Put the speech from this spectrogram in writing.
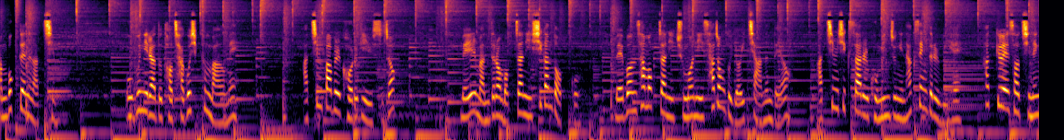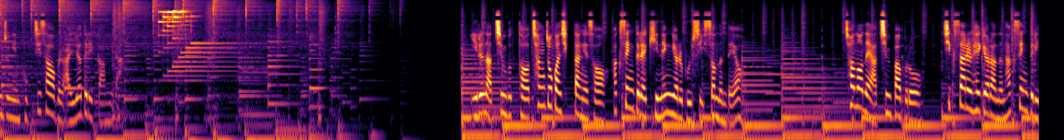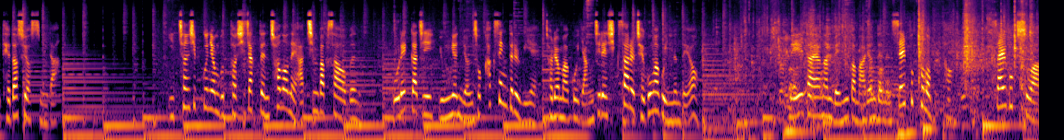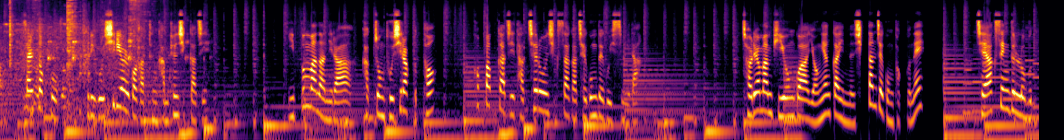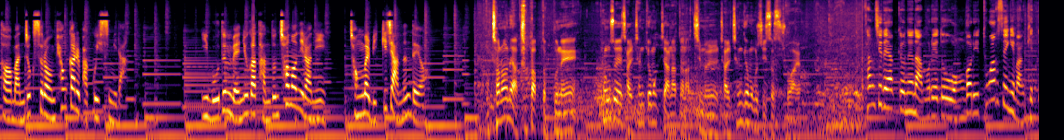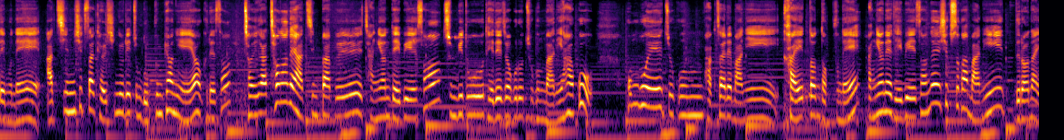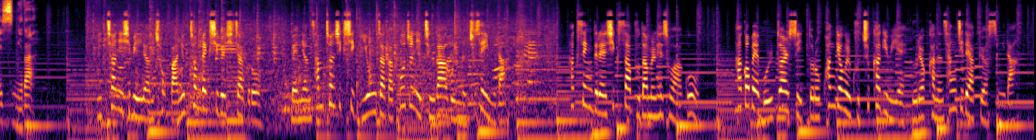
반복되는 아침. 5분이라도 더 자고 싶은 마음에 아침밥을 거르기 일쑤죠? 매일 만들어 먹자니 시간도 없고 매번 사 먹자니 주머니 사정도 여의치 않은데요. 아침 식사를 고민 중인 학생들을 위해 학교에서 진행 중인 복지 사업을 알려드릴까 합니다. 이른 아침부터 창조관 식당에서 학생들의 기냉열을 볼수 있었는데요. 천 원의 아침밥으로 식사를 해결하는 학생들이 대다수였습니다. 2019년부터 시작된 천 원의 아침밥 사업은 올해까지 6년 연속 학생들을 위해 저렴하고 양질의 식사를 제공하고 있는데요. 매일 다양한 메뉴가 마련되는 셀프 코너부터 쌀국수와 쌀떡국, 그리고 시리얼과 같은 간편식까지 이뿐만 아니라 각종 도시락부터 컵밥까지 다채로운 식사가 제공되고 있습니다. 저렴한 비용과 영양가 있는 식단 제공 덕분에 재학생들로부터 만족스러운 평가를 받고 있습니다. 이 모든 메뉴가 단돈 천 원이라니 정말 믿기지 않는데요. 천 원의 아침밥 덕분에 평소에 잘 챙겨 먹지 않았던 아침을 잘 챙겨 먹을 수 있어서 좋아요. 상지대학교는 아무래도 원거리 통학생이 많기 때문에 아침 식사 결식률이 좀 높은 편이에요. 그래서 저희가 천 원의 아침밥을 작년 대비해서 준비도 대대적으로 조금 많이 하고 홍보에 조금 박차를 많이 가했던 덕분에 작년에 대비해서는 식수가 많이 늘어나 있습니다. 2021년 총 16,100식을 시작으로 매년 3,000씩씩 이용자가 꾸준히 증가하고 있는 추세입니다. 학생들의 식사 부담을 해소하고 학업에 몰두할 수 있도록 환경을 구축하기 위해 노력하는 상지대학교였습니다.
